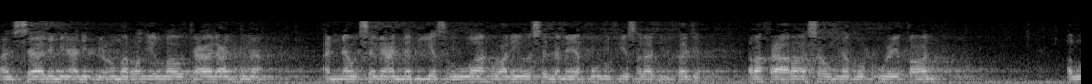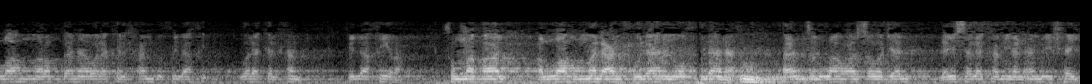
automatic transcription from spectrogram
عن سالم عن ابن عمر رضي الله تعالى عنهما أنه سمع النبي صلى الله عليه وسلم يقول في صلاة الفجر رفع رأسه من الركوع قال اللهم ربنا ولك الحمد في الأخير ولك الحمد في الأخيرة. ثم قال اللهم لعن فلانا وفلانا. فأنزل الله عز وجل ليس لك من الأمر شيء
